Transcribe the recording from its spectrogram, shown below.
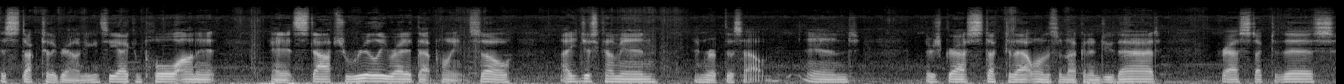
is stuck to the ground. You can see I can pull on it, and it stops really right at that point. So I just come in and rip this out. And there's grass stuck to that one, so I'm not going to do that grass stuck to this.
